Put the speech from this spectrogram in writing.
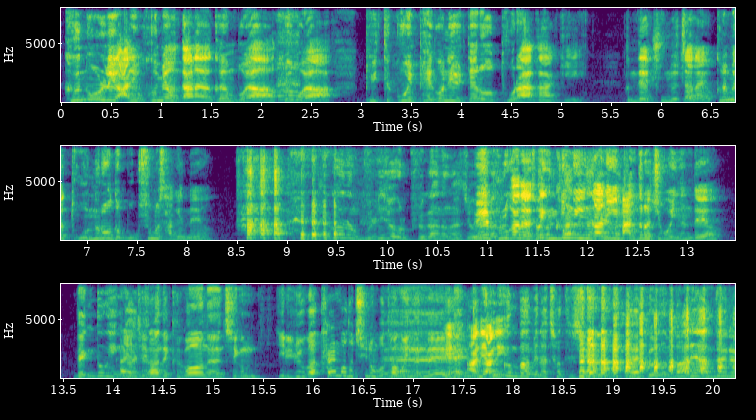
그 논리 아니 그러면 나는 그 뭐야 그 뭐야 비트코인 100원일 대로 돌아가기. 근데 죽는잖아요. 그러면 돈으로도 목숨을 사겠네요. 그거는 물리적으로 불가능하죠. 왜 불가능? 냉동 인간이 만들어지고 있는데요? 냉동 아니 인간이 죄송한데 그거는 지금 인류가 탈모도 치료 못 하고 있는데 예? 아니, 아니. 볶음밥이나 쳐 드시고 네, 그거는 말이 안 되는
